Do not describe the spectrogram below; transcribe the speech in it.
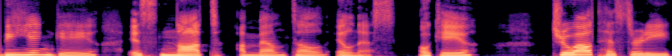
being gay is not a mental illness, okay? Throughout history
